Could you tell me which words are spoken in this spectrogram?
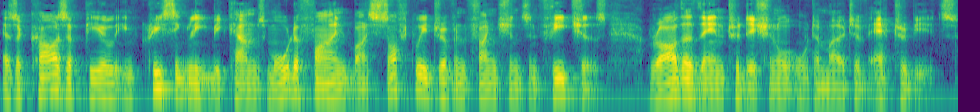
as a car's appeal increasingly becomes more defined by software driven functions and features rather than traditional automotive attributes.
